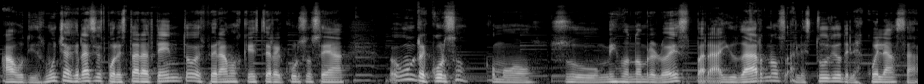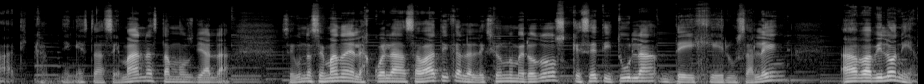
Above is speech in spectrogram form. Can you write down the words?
audios. Muchas gracias por estar atento. Esperamos que este recurso sea un recurso, como su mismo nombre lo es, para ayudarnos al estudio de la escuela sabática. En esta semana estamos ya la segunda semana de la escuela sabática, la lección número 2, que se titula De Jerusalén a Babilonia.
